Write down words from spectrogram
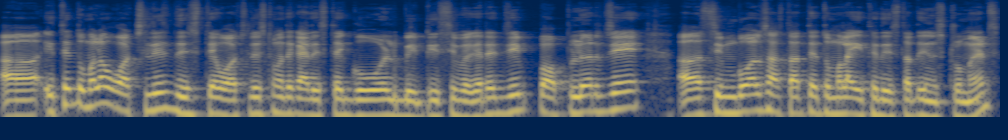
अ, इथे तुम्हाला वॉचलिस्ट दिसते. वॉचलिस्टमध्ये काय दिसते गोल्ड बीटीसी वगैरे जे पॉप्युलर जे सिम्बॉल्स असतात ते तुम्हाला इथे दिसतात इन्स्ट्रुमेंट्स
